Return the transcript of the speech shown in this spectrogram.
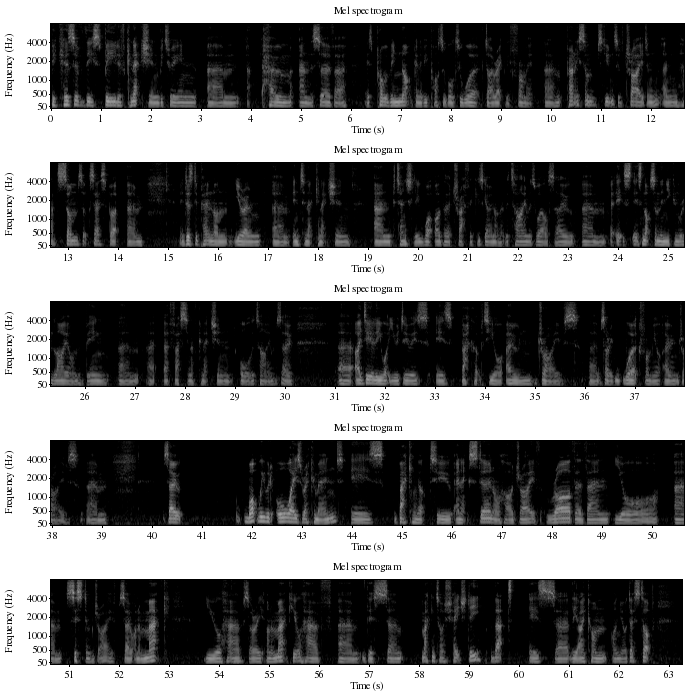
because of the speed of connection between um, home and the server, it's probably not going to be possible to work directly from it. Um, apparently, some students have tried and, and had some success, but um, it does depend on your own um, internet connection and potentially what other traffic is going on at the time as well. So um, it's it's not something you can rely on being um, a, a, fast enough connection all the time. So uh, ideally, what you would do is is back up to your own drives. Um, sorry, work from your own drives. Um, so what we would always recommend is backing up to an external hard drive rather than your um, system drive. So on a Mac, you'll have sorry on a Mac you'll have um, this um, Macintosh HD. That is uh, the icon on your desktop,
